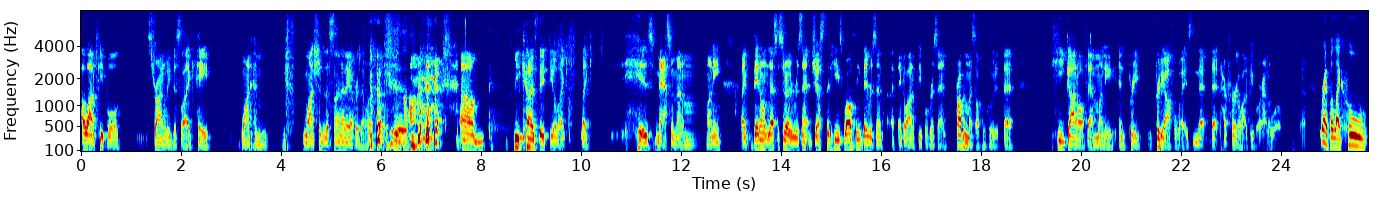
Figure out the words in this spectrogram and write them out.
a lot of people strongly dislike, hate, want him launched into the sun. I think I've heard that one. um, because they feel like like his massive amount of money like they don't necessarily resent just that he's wealthy they resent i think a lot of people resent probably myself included that he got all of that money in pretty pretty awful ways and that that have hurt a lot of people around the world so. Right, but like who,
